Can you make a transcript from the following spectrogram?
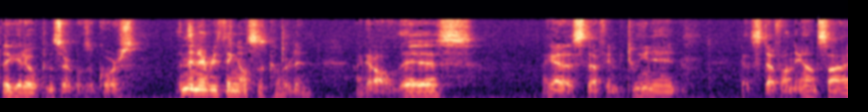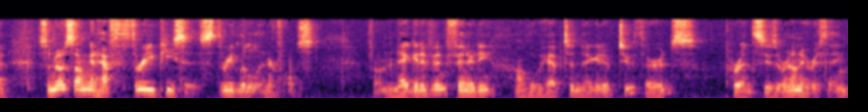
They get open circles, of course. And then everything else is colored in. I got all this. I got stuff in between it. Got stuff on the outside. So notice I'm going to have three pieces, three little intervals. From negative infinity all the way up to negative two thirds, parentheses around everything,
